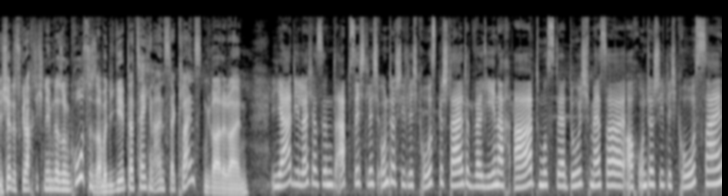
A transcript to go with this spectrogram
Ich hätte es gedacht, ich nehme da so ein großes, aber die geht tatsächlich in eines der kleinsten gerade rein. Ja, die Löcher sind absichtlich unterschiedlich groß gestaltet, weil je nach Art muss der Durchmesser auch unterschiedlich groß sein.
